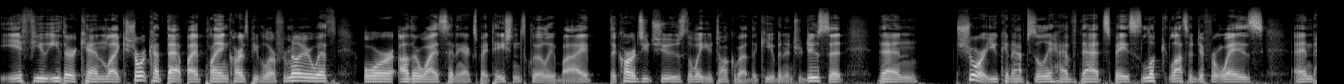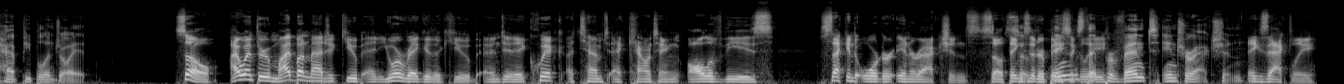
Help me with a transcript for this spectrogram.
if you either can like shortcut that by playing cards people are familiar with or otherwise setting expectations clearly by the cards you choose the way you talk about the cube and introduce it then sure you can absolutely have that space look lots of different ways and have people enjoy it So I went through my Bun Magic Cube and your regular cube and did a quick attempt at counting all of these second order interactions. So things So that are basically. things that prevent interaction exactly.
